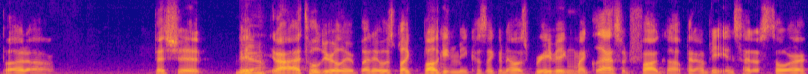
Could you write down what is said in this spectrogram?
But uh, this shit. It, Yeah. You know, I told you earlier, but it was like bugging me because like when I was breathing, my glass would fog up and I'd be inside a store,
